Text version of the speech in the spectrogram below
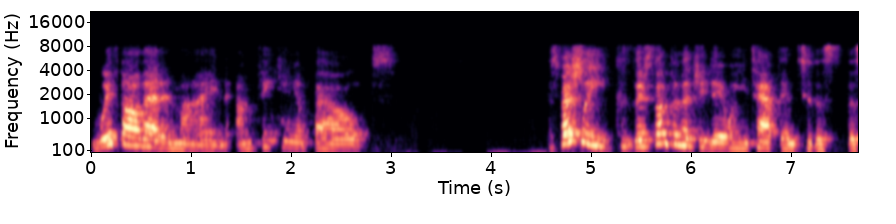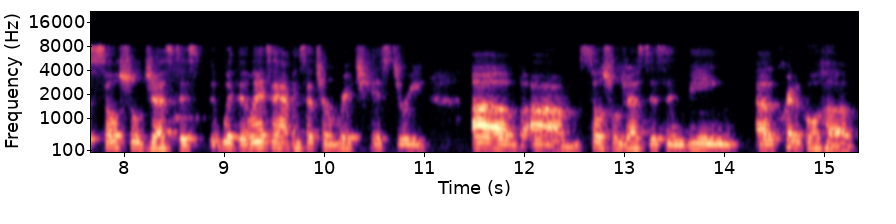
with all that in mind, I'm thinking about especially because there's something that you did when you tapped into the, the social justice with Atlanta having such a rich history of um, social justice and being a critical hub,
